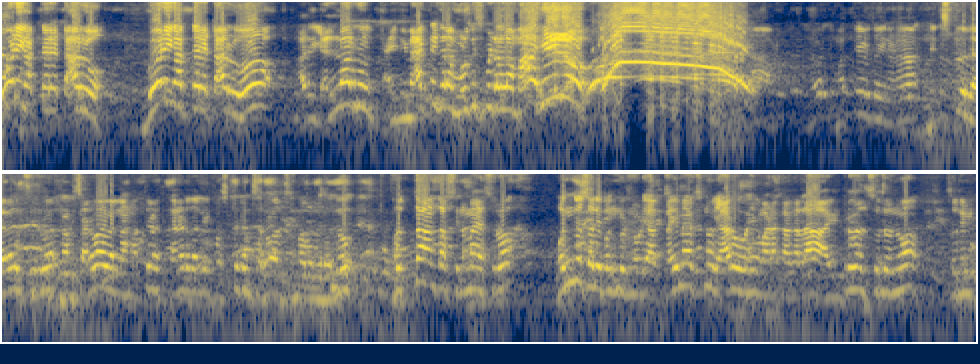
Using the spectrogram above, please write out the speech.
ಗೋಡಿಗೆ ಹಾಕ್ತಾರೆ ತಾರು ಗೋಡಿಗೆ ಹಾಕ್ತಾರೆ ತಾರು ಆದ್ರೆ ಎಲ್ಲಾರು ನಿಮ್ ಆಕ್ಟಿಂಗ್ ಎಲ್ಲ ಮುಳುಗಿಸ್ಬಿಡ್ರಲ್ಲ ಮಾಹೀರು. ಮತ್ತೆ ಹೇಳ್ತಾ ಇದ್ದೀನಣ್ಣ ನೆಕ್ಸ್ಟ್ ಲೆವೆಲ್ ನಮ್ಮ ಸರ್ವೈವಲ್ ನಾನು ಮತ್ತೆ ಕನ್ನಡದಲ್ಲಿ ಫಸ್ಟ್ ಟೈಮ್ ಸರ್ವೈವಲ್ ಸಿನಿಮಾ ಬಂದಿರೋದು ವೃತ್ತ ಅಂತ ಸಿನಿಮಾ ಹೆಸರು. ಒಂದು ಸಲ ಬಂದ್ಬಿಟ್ಟು ನೋಡಿ, ಆ ಕ್ಲೈಮ್ಯಾಕ್ಸ್ನು ಯಾರು ಊಹೆ ಮಾಡೋಕ್ಕಾಗಲ್ಲ, ಆ ಇಂಟರ್ವಲ್ ಸೊ ನಿಮ್ಗೆ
